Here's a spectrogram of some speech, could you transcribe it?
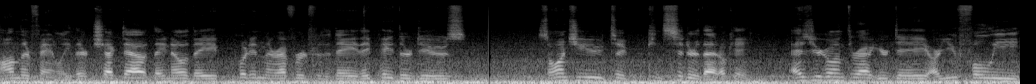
on their family. They're checked out. They know they put in their effort for the day. They paid their dues. So I want you to consider that. Okay, as you're going throughout your day, are you fully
